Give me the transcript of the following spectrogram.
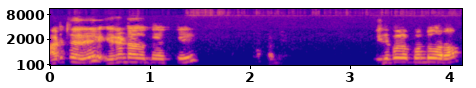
அடுத்தது இரண்டாவது பயிற்சி இது போல கொண்டு வரோம்.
